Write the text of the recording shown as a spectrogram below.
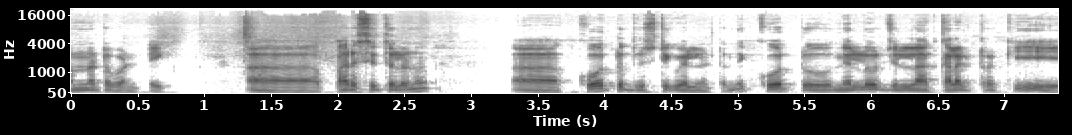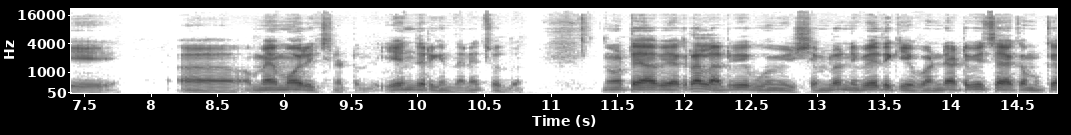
ఉన్నటువంటి పరిస్థితులను కోర్టు దృష్టికి వెళ్ళినట్టుంది. కోర్టు నెల్లూరు జిల్లా కలెక్టర్కి మెమోలు ఇచ్చినట్టుంది. ఏం జరిగిందనే చూద్దాం. నూట యాభై ఎకరాల అటవీ భూమి విషయంలో నివేదిక ఇవ్వండి. అటవీ శాఖ ముఖ్య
